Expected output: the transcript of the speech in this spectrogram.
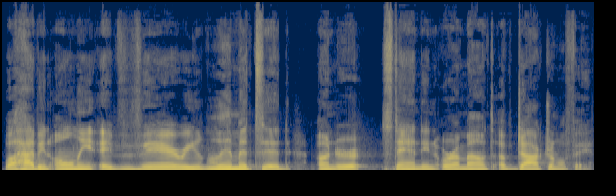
while having only a very limited understanding or amount of doctrinal faith.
